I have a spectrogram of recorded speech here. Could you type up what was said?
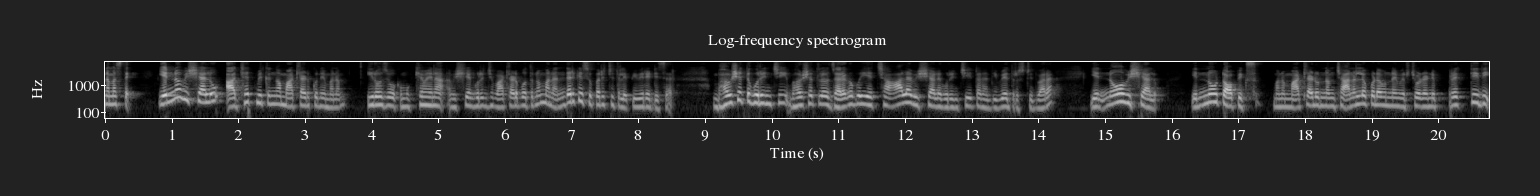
నమస్తే. ఎన్నో విషయాలు ఆధ్యాత్మికంగా మాట్లాడుకునే మనం. ఈరోజు ఒక ముఖ్యమైన విషయం గురించి మాట్లాడబోతున్నాం. మనందరికీ సుపరిచితులే పివి రెడ్డి సార్. భవిష్యత్తు గురించి భవిష్యత్తులో జరగబోయే చాలా విషయాల గురించి తన దివ్య దృష్టి ద్వారా ఎన్నో విషయాలు ఎన్నో టాపిక్స్ మనం మాట్లాడున్నాం. ఛానల్లో కూడా ఉన్నాయి. మీరు చూడండి ప్రతిదీ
